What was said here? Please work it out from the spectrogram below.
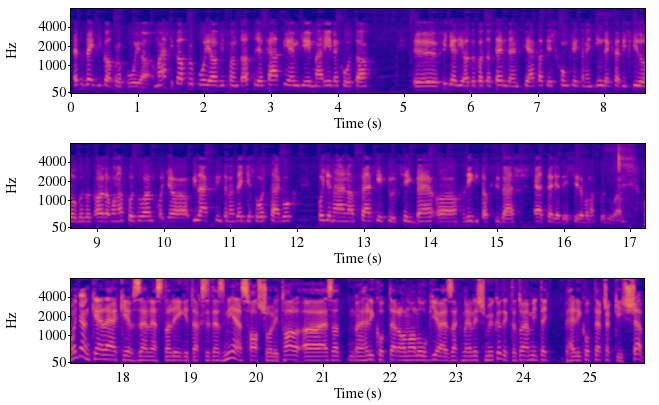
Ez az egyik apropója. A másik apropója viszont az, hogy a KPMG már évek óta figyeli azokat a tendenciákat, és konkrétan egy indexet is kidolgozott arra vonatkozóan, hogy a világszinten az egyes országok hogyan állnak felkészültségbe a légitaxizás elterjedésére vonatkozóan. Hogyan kell elképzelni ezt a légitaxit? Ez mihez hasonlít? Ha, ez a helikopter analógia ezeknél is működik? Tehát olyan, mint egy helikopter, csak kisebb?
